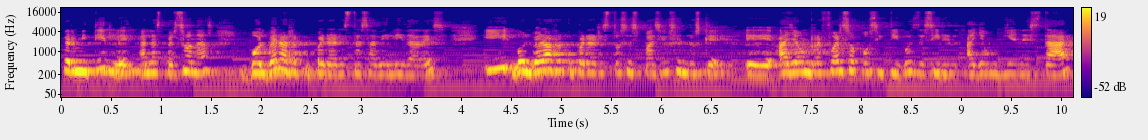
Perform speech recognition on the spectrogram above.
permitirle a las personas volver a recuperar estas habilidades y volver a recuperar estos espacios en los que eh, haya un refuerzo positivo, es decir, haya un bienestar,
